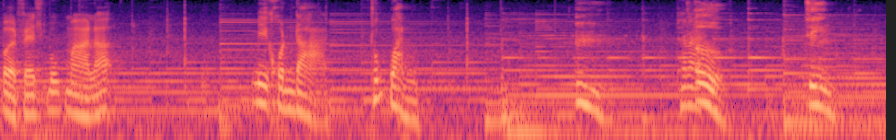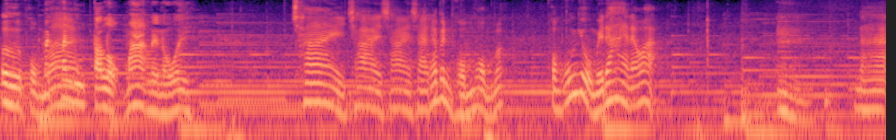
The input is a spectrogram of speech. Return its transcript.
เปิด Facebook มาแล้ว มีคนด่าทุกวัน อืมใช่ไหมเออ จริง เออ ผมมันว่ามันดูตลกมากเลยนะเว้ยใช่ใช่ใช่ใช่ถ้าเป็นผมผม ผมคงอยู่ไม่ได้แล้วอะอืมนะฮะ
